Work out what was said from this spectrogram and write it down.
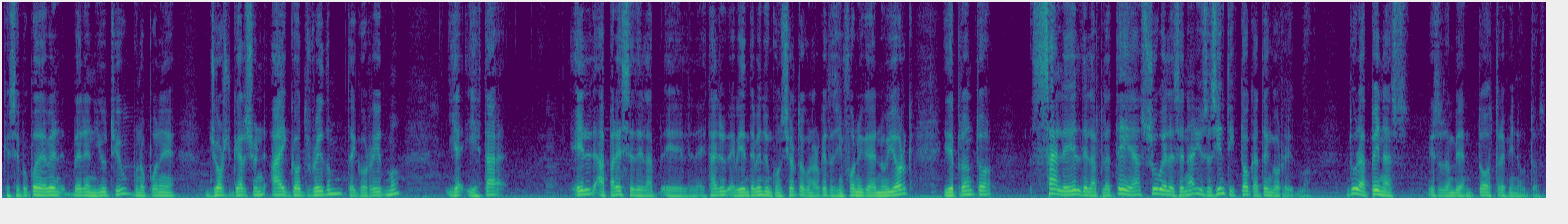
que se puede ver, en YouTube, uno pone George Gershwin, I Got Rhythm, tengo ritmo, y, está él aparece de la está evidentemente en un concierto con la Orquesta Sinfónica de New York y de pronto sale él de la platea, sube al escenario, se siente y toca Tengo ritmo. Dura apenas, eso también, dos, tres minutos.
